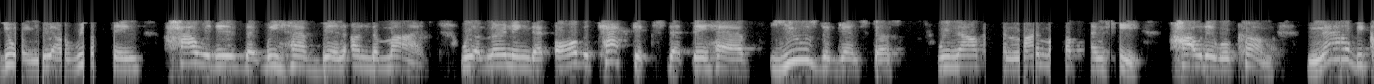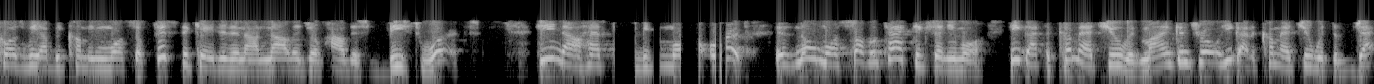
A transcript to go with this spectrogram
doing. We are realizing how it is that we have been undermined. We are learning that all the tactics that they have used against us, we now can line them up and see how they will come. Now, because we are becoming more sophisticated in our knowledge of how this beast works, he now has to become more There's no more subtle tactics anymore. He got to come at you with mind control. He got to come at you with the jack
